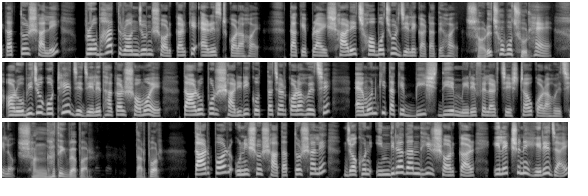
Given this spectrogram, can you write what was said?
একাত্তর সালে প্রভাত রঞ্জন সরকারকে অ্যারেস্ট করা হয়। তাকে প্রায় সাড়ে ছ বছর জেলে কাটাতে হয়। সাড়ে ছ বছর? হ্যাঁ আর অভিযোগ ওঠে যে জেলে থাকার সময়ে তার উপর শারীরিক অত্যাচার করা হয়েছে এমনকি তাকে বিষ দিয়ে মেরে ফেলার চেষ্টাও করা হয়েছিল। সাংঘাতিক ব্যাপার। তারপর? তারপর উনিশশো সাতাত্তর সালে যখন ইন্দিরা গান্ধীর সরকার ইলেকশনে হেরে যায়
